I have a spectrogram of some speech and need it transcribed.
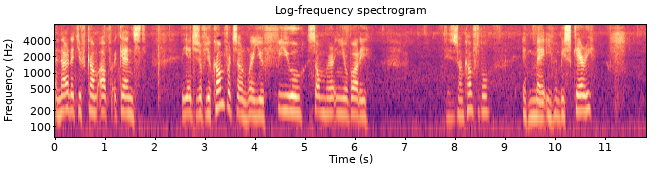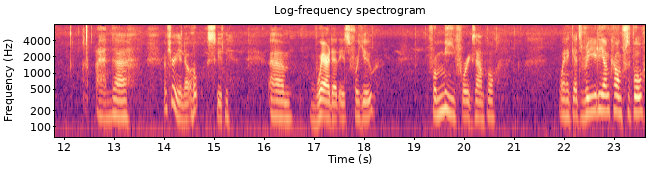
And now that you've come up against the edges of your comfort zone where you feel somewhere in your body this is uncomfortable, it may even be scary, and uh, I'm sure you know, oh, excuse me, um, where that is for you. For me, for example, when it gets really uncomfortable,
